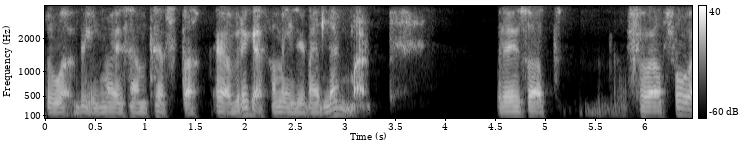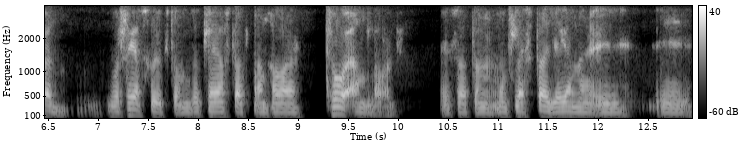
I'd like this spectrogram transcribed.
då vill man ju sen testa övriga familjemedlemmar. det är ju så att för att få Gauchers sjukdom då krävs det att man har två anlag. Det är så att de, de flesta gener i, i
